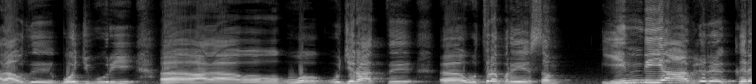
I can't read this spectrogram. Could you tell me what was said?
அதாவது போஜ்பூரி குஜராத்து உத்தரப்பிரதேசம் இந்தியாவில் இருக்கிற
